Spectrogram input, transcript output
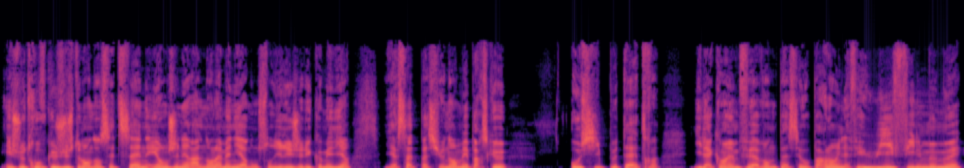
Et je trouve que justement dans cette scène et en général dans la manière dont sont dirigés les comédiens, il y a ça de passionnant, mais parce que aussi peut-être, il a quand même fait avant de passer au parlant, il a fait huit films muets,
